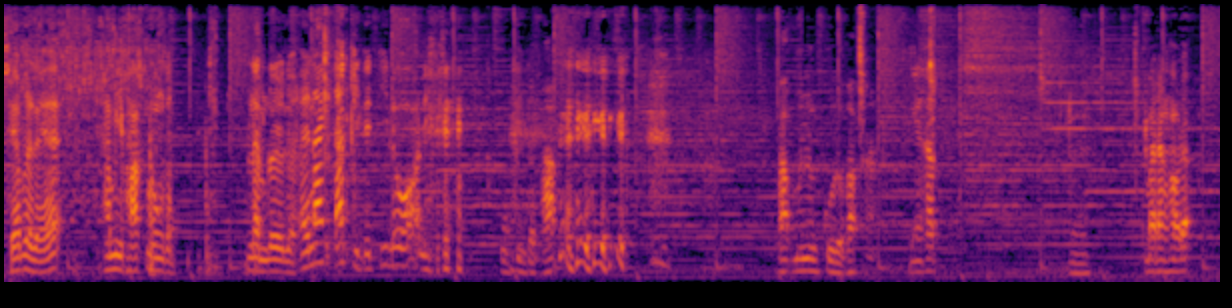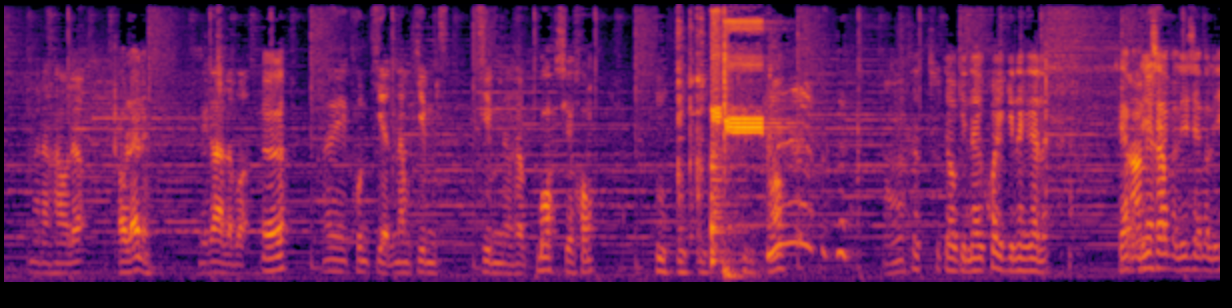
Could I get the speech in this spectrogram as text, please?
แซ่บเลยแหละถ้ามีพักลงกับแหลมเลยเลยไอ้นายตักกินแต่กิโลนี่ กูกินแต่พัก พักมันนึงกูหรือพักอะนี่ครับ มาทางเขาแล้วมาทางเฮาแล้วเอาแล้วนี่ไม่กล้าแล้วบ่เออให้คุณเกียรตินำกิมชิมนะครับบ่เสียของเนาะอ๋อถ้าเจ้ากินได้ค่อยกินได้กันแหละเชฟอลีเชฟอลีเชฟอลี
